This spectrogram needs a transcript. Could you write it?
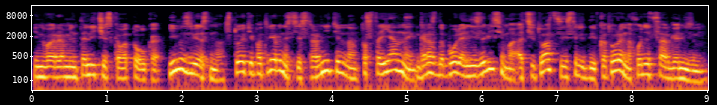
энвайроменталического толка, им известно, что эти потребности сравнительно постоянны, гораздо более независимо от ситуации и среды, в которой находится организм.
